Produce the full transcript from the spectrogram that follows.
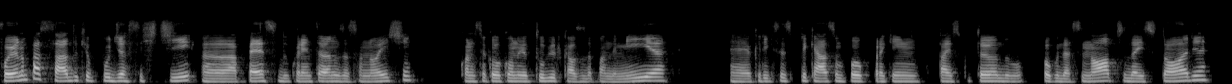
Foi ano passado que eu pude assistir uh, a peça do 40 anos essa noite, quando você colocou no YouTube por causa da pandemia. É, eu queria que você explicasse um pouco para quem está escutando um pouco da sinopse, da história,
